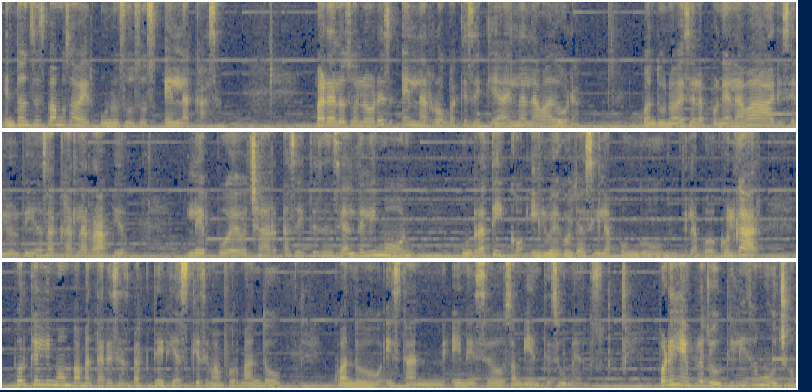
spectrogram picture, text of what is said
Entonces vamos a ver unos usos en la casa. Para los olores en la ropa que se queda en la lavadora, cuando uno a veces la pone a lavar y se le olvida sacarla rápido, le puedo echar aceite esencial de limón un ratico y luego ya sí la pongo, la puedo colgar porque el limón va a matar esas bacterias que se van formando cuando están en esos ambientes húmedos. Por ejemplo, yo utilizo mucho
